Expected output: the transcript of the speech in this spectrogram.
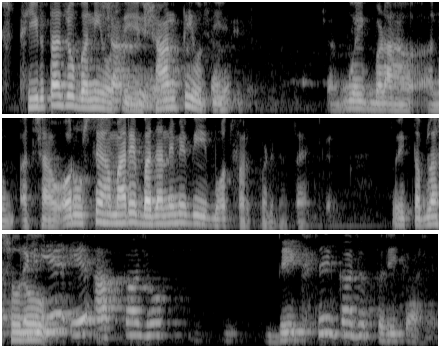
स्थिरता जो बनी होती है शांति होती है। वो एक बड़ा अनु अच्छा और उससे हमारे बजाने में भी बहुत फ़र्क पड़ जाता है। तो एक तबला सोलो। ये ये आपका जो देखने का जो तरीका है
